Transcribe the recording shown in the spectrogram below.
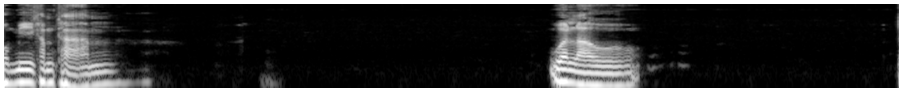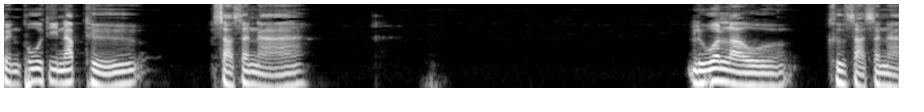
ผมมีคำถาม ว่าเรา เป็นผู้ที่นับถือศาสนา หรือว่าเราคือศาสนา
